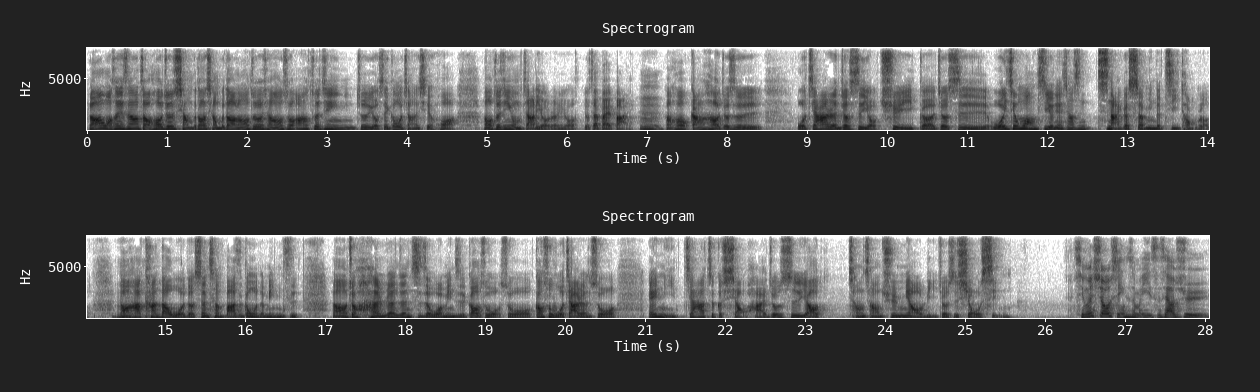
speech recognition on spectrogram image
然后往身体身上找后，就是想不到想不到，然后最后想到说啊，最近就是有谁跟我讲一些话，然后最近因为我们家里有人有有在拜拜，嗯，然后刚好就是我家人就是有去一个，就是我已经忘记有点像是是哪一个神明的鸡桶了，然后他看到我的生辰八字跟我的名字，然后就很认真指着我名字告诉我说，告诉我家人说，哎，你家这个小孩就是要。常常去庙里就是修行，请问修行是什么意思？是要去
